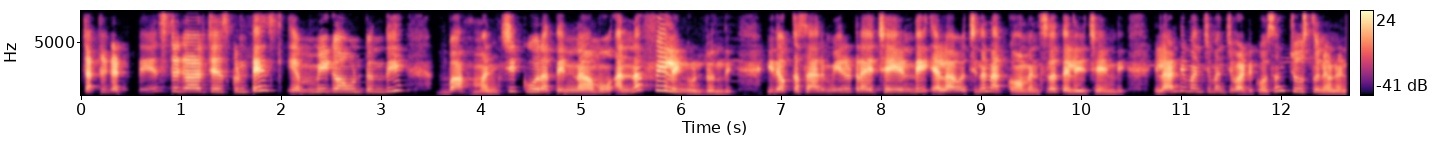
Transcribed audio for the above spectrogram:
చక్కగా టేస్ట్గా చేసుకుంటే ఎమ్మీగా ఉంటుంది. బా మంచి కూర తిన్నాము అన్న ఫీలింగ్ ఉంటుంది. ఇది ఒక్కసారి మీరు ట్రై చేయండి. ఎలా వచ్చిందో నాకు కామెంట్స్లో తెలియచేయండి. ఇలాంటి మంచి మంచి వాటి కోసం చూస్తూనే ఉండండి.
